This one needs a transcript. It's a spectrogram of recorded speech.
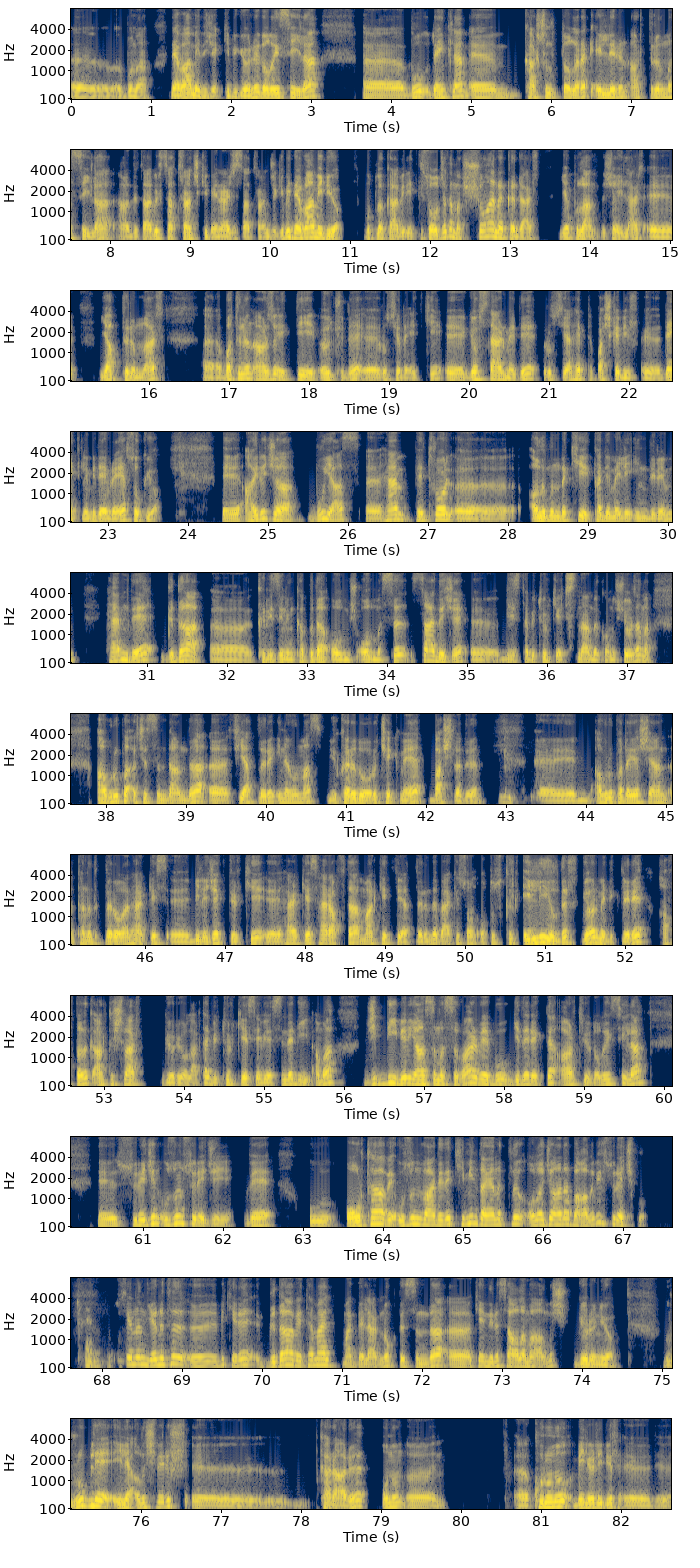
buna devam edecek gibi görünüyor. Dolayısıyla bu denklem karşılıklı olarak ellerin arttırılmasıyla adeta bir satranç gibi, enerji satrancı gibi devam ediyor. Mutlaka bir etkisi olacak ama şu ana kadar yapılan şeyler, e, yaptırımlar e, Batı'nın arzu ettiği ölçüde e, Rusya'da etki e, göstermedi. Rusya hep başka bir e, denklemi devreye sokuyor. E, ayrıca bu yaz e, hem petrol e, alımındaki kademeli indirim hem de gıda e, krizinin kapıda olmuş olması sadece e, biz tabii Türkiye açısından da konuşuyoruz ama Avrupa açısından da e, fiyatları inanılmaz yukarı doğru çekmeye başladı. E, Avrupa'da yaşayan tanıdıkları olan herkes e, bilecektir ki e, herkes her hafta market fiyatlarında belki son 30-40-50 yıldır görmedikleri haftalık artışlar görüyorlar. Tabii Türkiye seviyesinde değil ama ciddi bir yansıması var ve bu giderek de artıyor. Dolayısıyla e, sürecin uzun süreceği ve orta ve uzun vadede kimin dayanıklı olacağına bağlı bir süreç bu. Evet. Rusya'nın yanıtı e, bir kere gıda ve temel maddeler noktasında e, kendini sağlama almış görünüyor. Ruble ile alışveriş e, kararı onun kurunu belirli bir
